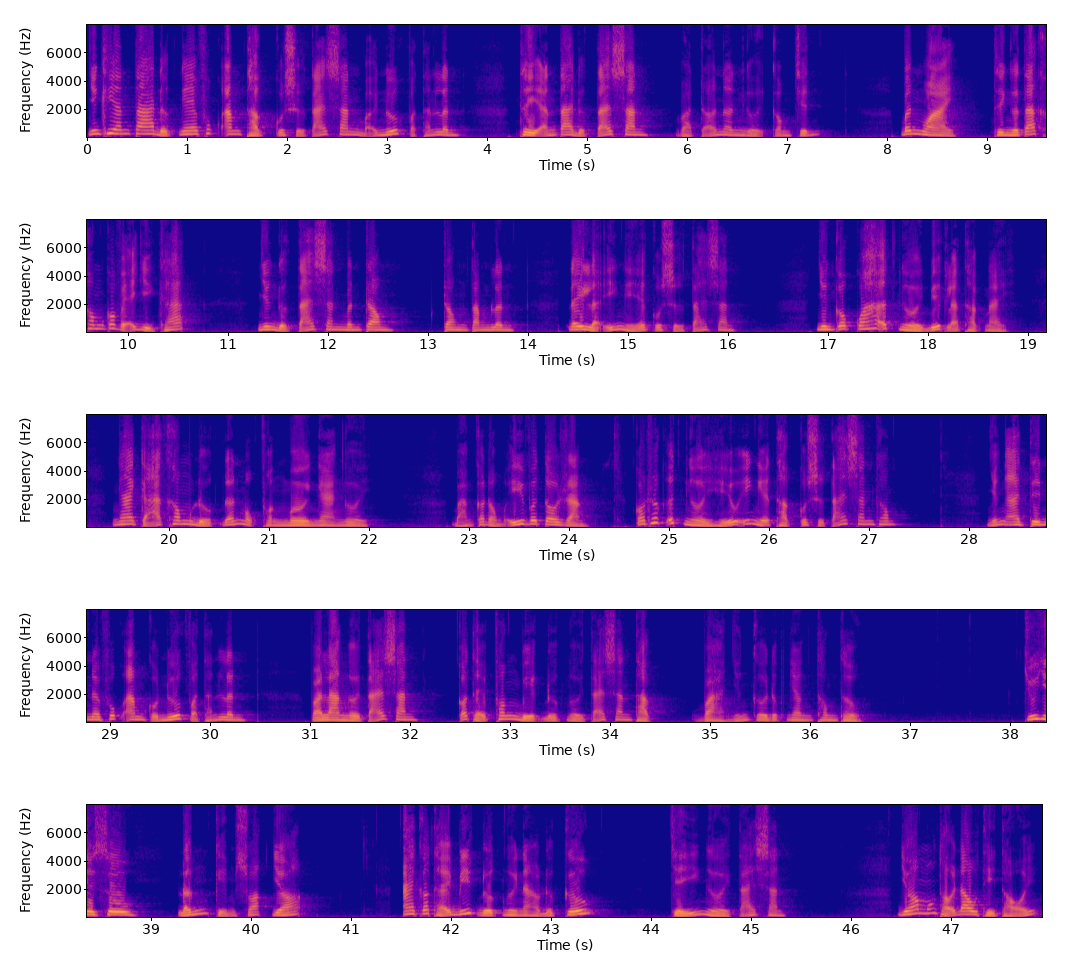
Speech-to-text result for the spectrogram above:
Nhưng khi anh ta được nghe phúc âm thật của sự tái sanh bởi nước và thánh linh, thì anh ta được tái sanh và trở nên người công chính. Bên ngoài thì người ta không có vẻ gì khác, nhưng được tái sanh bên trong, trong tâm linh. Đây là ý nghĩa của sự tái sanh. Nhưng có quá ít người biết lẽ thật này. Ngay cả không được đến một phần mười ngàn người. Bạn có đồng ý với tôi rằng có rất ít người hiểu ý nghĩa thật của sự tái sanh không? Những ai tin nơi phúc âm của nước và thánh linh và là người tái sanh có thể phân biệt được người tái sanh thật và những cơ đốc nhân thông thường. Chúa Giêsu đấng kiểm soát gió. Ai có thể biết được người nào được cứu? Chỉ người tái sanh. Gió muốn thổi đâu thì thổi.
